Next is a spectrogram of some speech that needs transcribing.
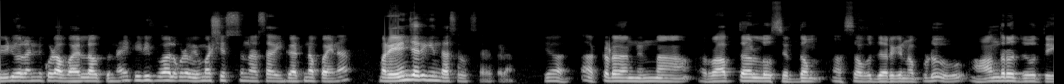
వీడియోలన్నీ కూడా వైరల్ అవుతున్నాయి. టీడీపీ వాళ్ళు కూడా విమర్శిస్తున్నారు సార్ ఈ ఘటన పైన. మరి ఏం జరిగింది అసలు సార్ అక్కడ? యా అక్కడ నిన్న రాప్తాడులో సిద్ధం సభ జరిగినప్పుడు ఆంధ్రజ్యోతి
